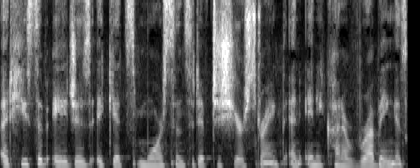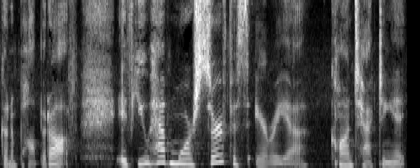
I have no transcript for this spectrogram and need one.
adhesive ages, it gets more sensitive to shear strength, and any kind of rubbing is going to pop it off. If you have more surface area contacting it,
